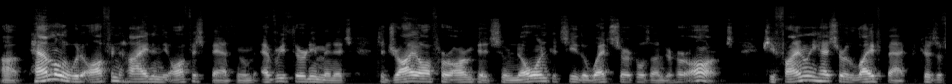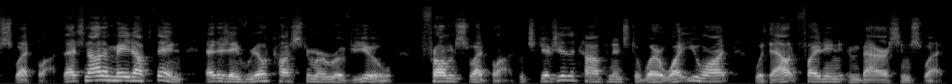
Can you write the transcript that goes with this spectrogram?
Uh, Pamela would often hide in the office bathroom every 30 minutes to dry off her armpits so no one could see the wet circles under her arms. She finally has her life back because of Sweatblock. That's not a made up thing, that is a real customer review from Sweatblock, which gives you the confidence to wear what you want without fighting embarrassing sweat.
